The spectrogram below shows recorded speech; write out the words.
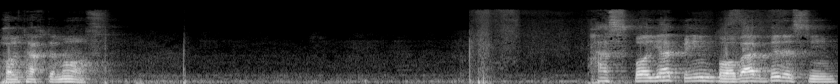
پایتخت ماست. پس باید به این باور برسیم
